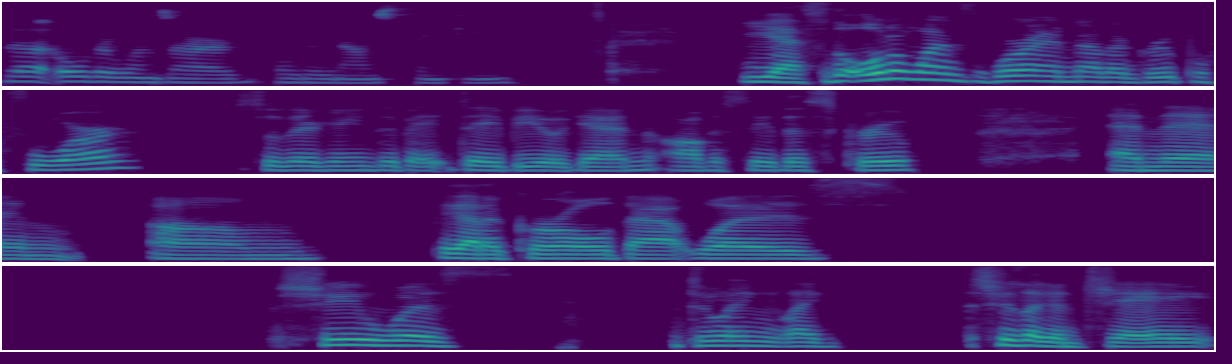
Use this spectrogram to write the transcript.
the older ones are older than I was thinking. Yeah, so the older ones were in another group before, so they're getting to deba- debut again, obviously this group. And then um they got a girl that was she was doing like she's like a J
